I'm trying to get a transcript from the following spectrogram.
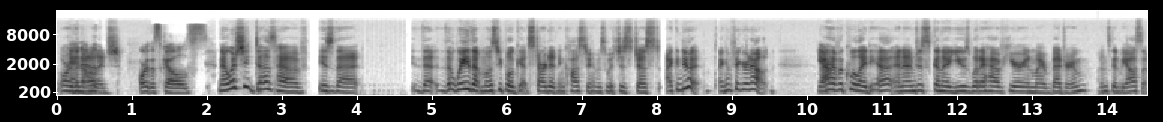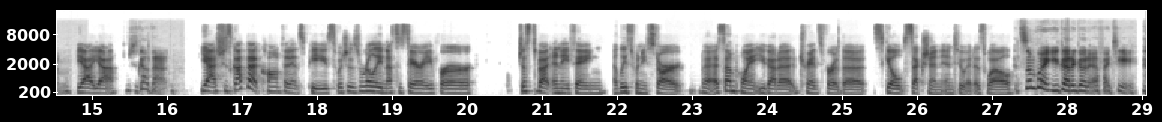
or the And don't- knowledge. Or the skills. Now, what she does have is that the the way that most people get started in costumes, which is just I can do it, I can figure it out. Yeah. I have a cool idea, and I'm just gonna use what I have here in my bedroom, and it's gonna be awesome. Yeah, yeah. She's got that. Yeah, she's got that confidence piece, which is really necessary for just about anything, at least when you start. But at some point, you got to transfer the skill section into it as well. At some point, you got to go to FIT.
